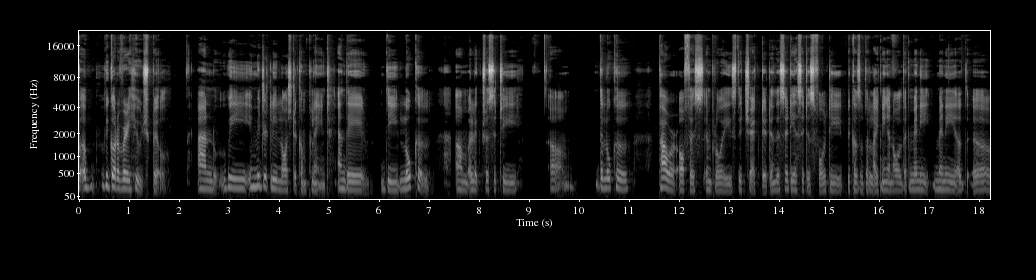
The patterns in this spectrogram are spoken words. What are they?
a, we got a very huge bill. And we immediately lodged a complaint and they the local um, electricity um, the local power office employees they checked it and they said yes it is faulty because of the lightning and all that. Many many uh,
